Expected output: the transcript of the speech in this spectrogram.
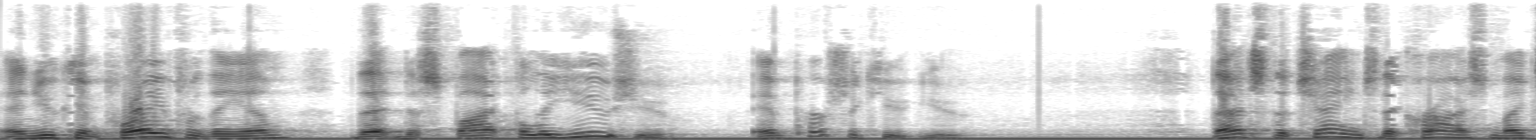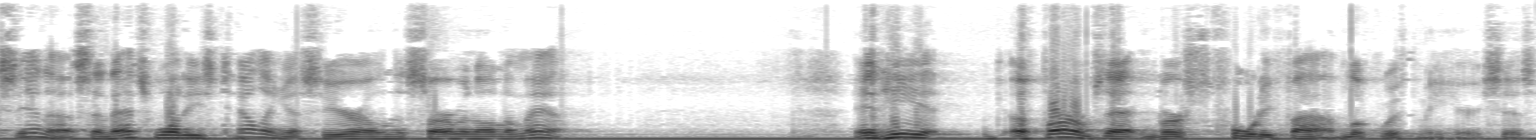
And you can pray for them that despitefully use you and persecute you. That's the change that Christ makes in us. And that's what he's telling us here on the Sermon on the Mount. And he affirms that in verse 45. Look with me here. He says,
